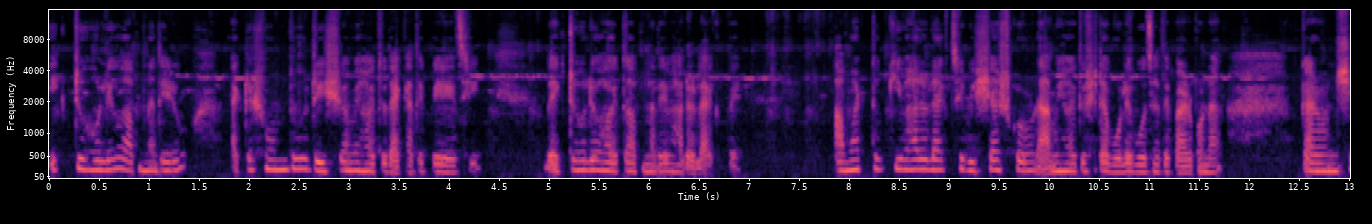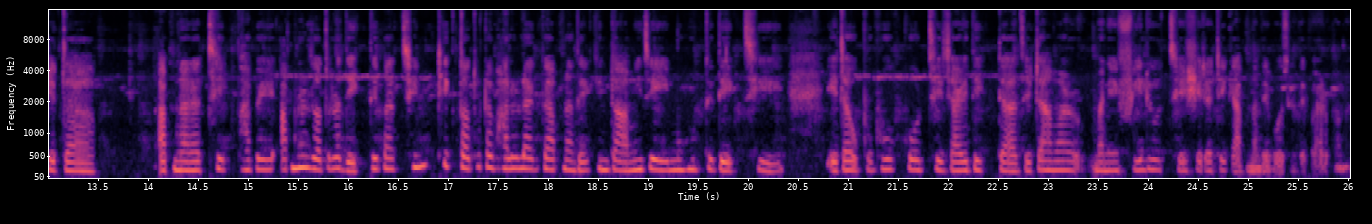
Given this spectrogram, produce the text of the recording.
একটু হলেও আপনাদেরও একটা সুন্দর দৃশ্য আমি হয়তো দেখাতে পেরেছি। একটু হলেও হয়তো আপনাদের ভালো লাগবে। আমার তো কি ভালো লাগছে বিশ্বাস করুন, আমি হয়তো সেটা বলে বোঝাতে পারব না। কারণ সেটা আপনারা ঠিকভাবে, আপনারা যতটা দেখতে পাচ্ছেন, ঠিক ততটা ভালো লাগবে আপনাদের। কিন্তু আমি যে এই মুহূর্তে দেখছি, এটা উপভোগ করছি চারিদিকটা, যেটা আমার মানে ফিল হচ্ছে, সেটা ঠিক আপনাদের বোঝাতে পারব না।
